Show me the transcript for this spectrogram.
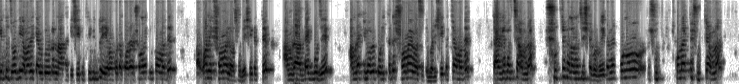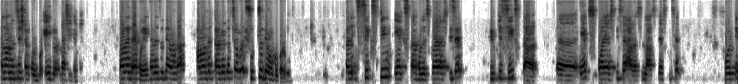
কিন্তু যদি আমাদের ক্যালকুলেটর না থাকে, সেক্ষেত্রে কিন্তু এই অঙ্কটা করার সময় কিন্তু আমাদের অনেক সময় লস হবে। সেক্ষেত্রে আমরা দেখব যে আমরা কীভাবে পরীক্ষাতে সময় বাঁচাতে পারি। সেক্ষেত্রে আমাদের টার্গেট হচ্ছে আমরা সূত্রে ফেলানোর চেষ্টা করব। এখানে কোনো কোনো একটা সূত্রে আমরা ফেলানোর চেষ্টা করব এই রাশিটাকে। তাহলে দেখো, এখানে যদি আমরা, আমাদের টার্গেট হচ্ছে আমরা সূত্র দিয়ে অঙ্ক করব। তাহলে সিক্সটিন এক্স তার হোল স্কোয়ার আসতেছে ফিফটি সিক্স তার এক্স ওয়াই আসতেছে, আর লাস্টে আসতেছে ফোরটি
